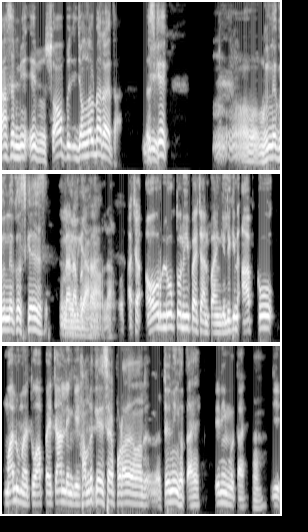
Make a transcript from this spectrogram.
से मी- सब जंगल में रहता। इसके घूमने घूमने को उसके लाना पड़ता है। हाँ, अच्छा और लोग तो नहीं पहचान पाएँगे लेकिन आपको मालूम है तो आप पहचान लेंगे। हम लोग ऐसा पड़ा ट्रेनिंग होता है। ट्रेनिंग होता है। हाँ। जी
